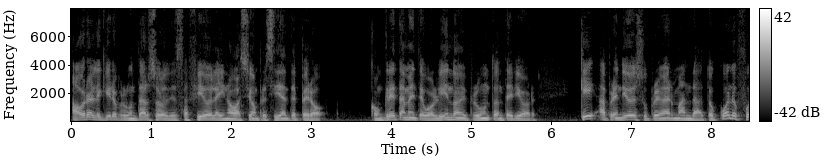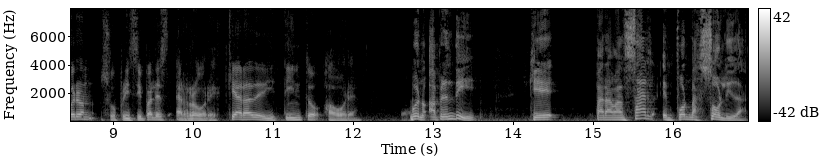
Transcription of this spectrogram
Ahora le quiero preguntar sobre el desafío de la innovación, presidente, pero concretamente volviendo a mi pregunta anterior, ¿qué aprendió de su primer mandato? ¿Cuáles fueron sus principales errores? ¿Qué hará de distinto ahora? Bueno, aprendí que para avanzar en forma sólida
